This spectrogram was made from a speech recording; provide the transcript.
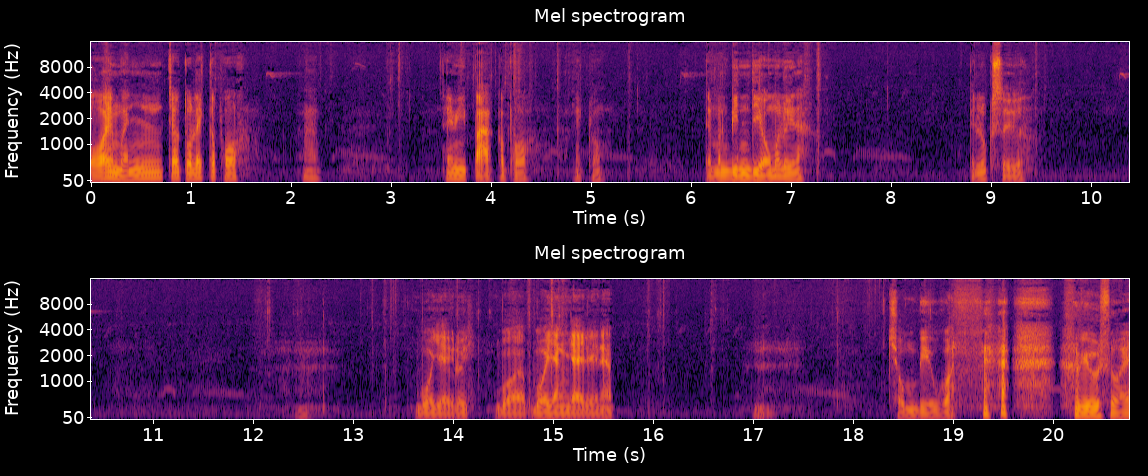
ขอให้เหมือนเจ้าตัวเล็กก็พอนะครับให้มีปากก็พอเล็กลง แต่มันบินเดี่ยวมาเลยนะ เป็นลูกเสือบัวใหญ่เลยบัวบัวอย่างใหญ่เลยนะครับ ชมวิวก่อน วิวสวย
